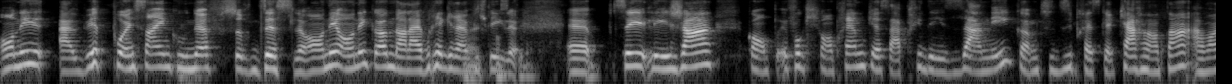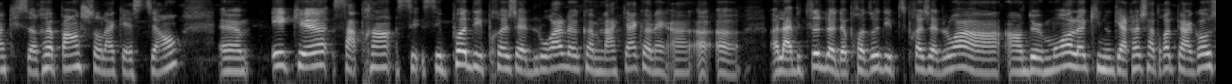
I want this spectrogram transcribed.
on est à 8,5 ou 9 sur 10. Là. On, est, on est comme dans la vraie gravité. Euh, les gens, il faut qu'ils comprennent que ça a pris des années, comme tu dis, presque 40 ans avant qu'ils se repenchent sur la question. Euh, et que ça prend, c'est pas des projets de loi là, comme la CAQ a, l'habitude de produire des petits projets de loi en, deux mois là, qui nous garochent à droite et à gauche.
